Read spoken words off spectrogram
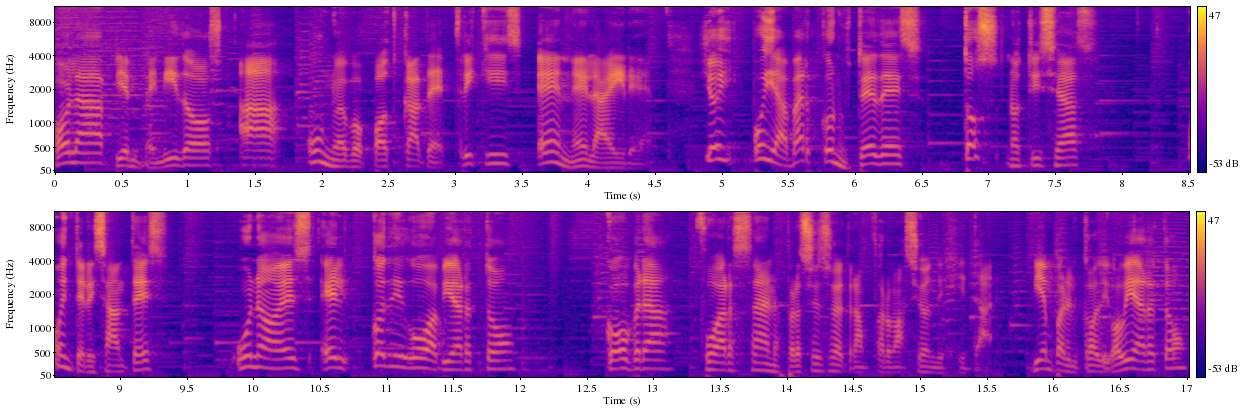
Hola, bienvenidos a un nuevo podcast de Frikis en el aire. Y hoy voy a ver con ustedes dos noticias muy interesantes. Uno es el código abierto cobra fuerza en los procesos de transformación digital. Bien por el código abierto.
